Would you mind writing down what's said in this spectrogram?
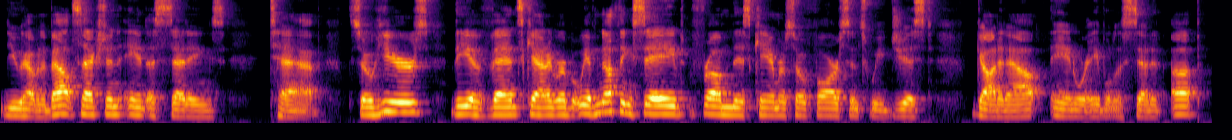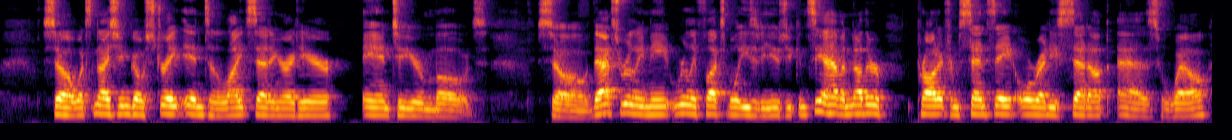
You have an about section and a settings tab. So here's the events category, but we have nothing saved from this camera so far since we just got it out and we're able to set it up. So what's nice, you can go straight into the light setting right here and to your modes. So that's really neat, really flexible, easy to use. You can see I have another product from SENS8 already set up as well.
